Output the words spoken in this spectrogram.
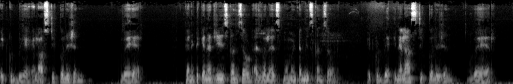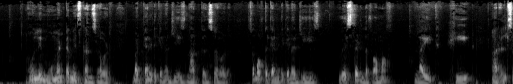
it could be an elastic collision where kinetic energy is conserved as well as momentum is conserved. It could be an inelastic collision where only momentum is conserved but kinetic energy is not conserved. Some of the kinetic energy is wasted in the form of light, heat or else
